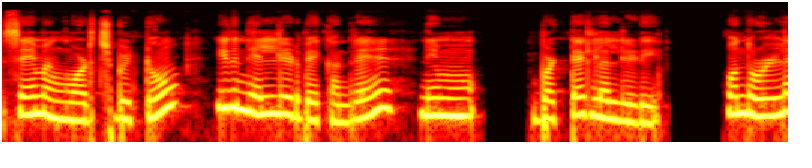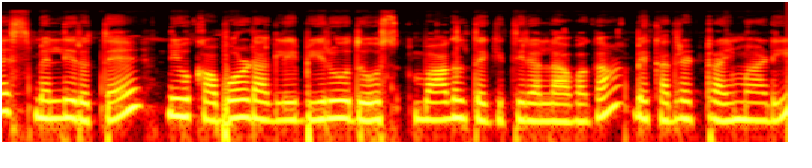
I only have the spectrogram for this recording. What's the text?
ಸೇಮ್ ಹಂಗೆ ಮಡಚ್ಬಿಟ್ಟು ಇದನ್ನ ಎಲ್ಲಿಡಬೇಕಂದ್ರೆ ನಿಮ್ಮ ಬಟ್ಟೆಗಳಲ್ಲಿಡಿ. ಒಂದು ಒಳ್ಳೆ ಸ್ಮೆಲ್ ಇರುತ್ತೆ. ನೀವು ಕಬೋರ್ಡ್ ಆಗಲಿ, ಬೀರೋದು ಬಾಗಿಲು ತೆಗಿತೀರಲ್ಲ ಅವಾಗ, ಬೇಕಾದರೆ ಟ್ರೈ ಮಾಡಿ.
